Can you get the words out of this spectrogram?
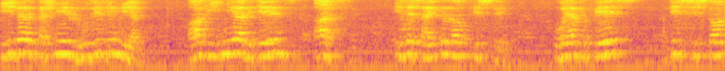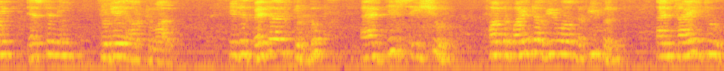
Either Kashmir loses India or India retains us is a cycle of history. We have to face this historic destiny today or tomorrow. It is better to look at this issue from the point of view of the people and try to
